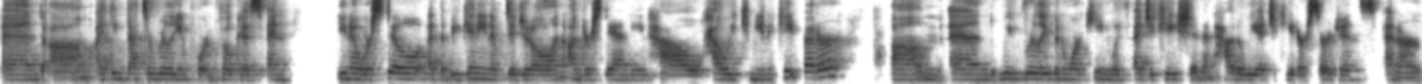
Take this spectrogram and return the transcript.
And um, I think that's a really important focus. And you know we're still at the beginning of digital and understanding how how we communicate better um, and we've really been working with education and how do we educate our surgeons and our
